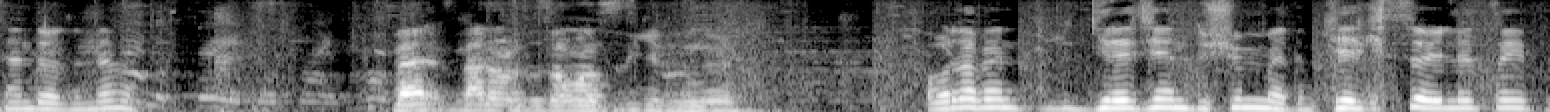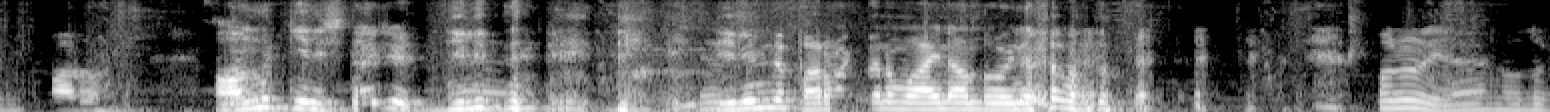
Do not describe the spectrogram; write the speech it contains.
Sen de öldün değil mi? Ben, ben orada zamansız girdim değil mi? Orada ben gireceğini düşünmedim. Keşke söyleseydin. Pardon. Anlık gelişti hacı. Dilim, dilimle parmaklarımı aynı anda oynatamadım. Olur ya, olur.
